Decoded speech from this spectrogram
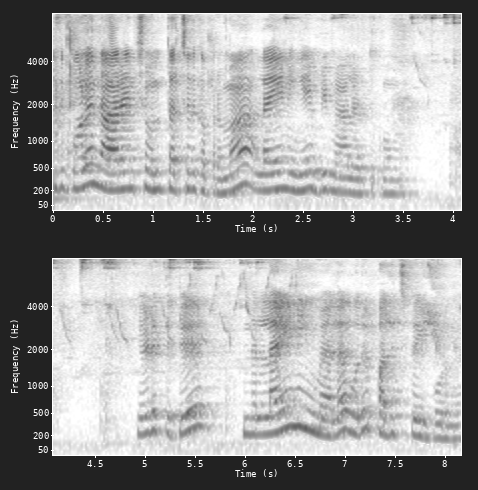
இது போல் இந்த ஆரஞ்சு வந்து தைச்சதுக்கப்புறமா லைனிங்கை இப்படி மேலே எடுத்துக்கோங்க. எடுத்துட்டு இந்த லைனிங் மேலே ஒரு பதிச்சு தையல் போடுங்க.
